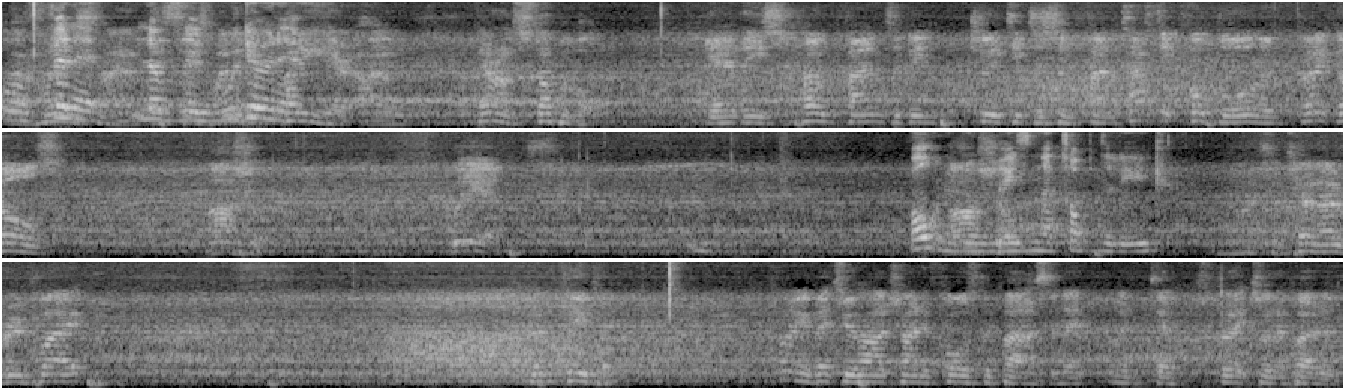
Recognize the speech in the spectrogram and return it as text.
Oh, at home Philip, lovely, we're doing it. playing here at home. They're unstoppable. Yeah, these home fans have been treated to some fantastic football and great goals. Marshall. Williams. Bolton are doing amazing, they're top of the league. It's a turnover in play. Couldn't keep it. Trying a bit too hard, trying to force the pass, and it went uh, straight to an opponent.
